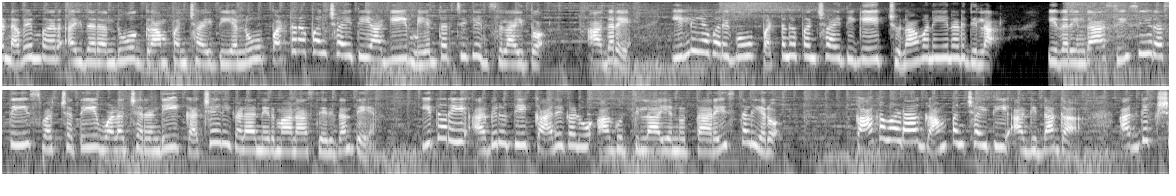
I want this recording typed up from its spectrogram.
ನವೆಂಬರ್ ಐದರಂದು ಗ್ರಾಮ ಪಂಚಾಯಿತಿಯನ್ನು ಪಟ್ಟಣ ಪಂಚಾಯಿತಿಯಾಗಿ ಮೇಲ್ದರ್ಜೆಗೇರಿಸಲಾಯಿತು ಆದರೆ, ಇಲ್ಲಿಯವರೆಗೂ ಪಟ್ಟಣ ಪಂಚಾಯಿತಿಗೆ ಚುನಾವಣೆಯೇ ನಡೆದಿಲ್ಲ. ಇದರಿಂದ ಸಿಸಿ ರಸ್ತೆ, ಸ್ವಚ್ಛತೆ, ಒಳಚರಂಡಿ, ಕಚೇರಿಗಳ ನಿರ್ಮಾಣ ಸೇರಿದಂತೆ ಇತರೆ ಅಭಿವೃದ್ಧಿ ಕಾರ್ಯಗಳು ಆಗುತ್ತಿಲ್ಲ ಎನ್ನುತ್ತಾರೆ ಸ್ಥಳೀಯರು. ಕಾಗವಾಡ ಗ್ರಾಮ ಪಂಚಾಯಿತಿ ಆಗಿದ್ದಾಗ ಅಧ್ಯಕ್ಷ,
